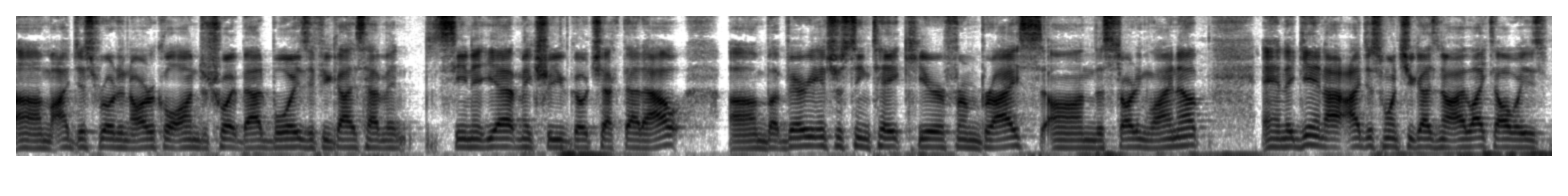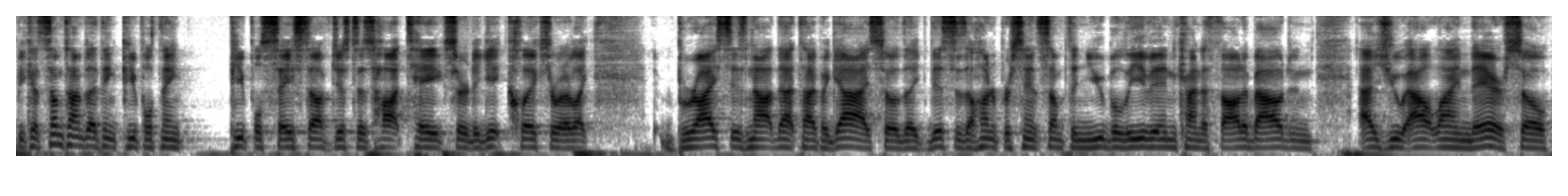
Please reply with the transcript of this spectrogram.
Um, I just wrote an article on Detroit Bad Boys. If you guys haven't seen it yet, make sure you go check that out. Um, but very interesting take here from Bryce on the starting lineup. And again, I, I just want you guys know I like to always, because sometimes I think people think people say stuff just as hot takes or to get clicks or whatever. Like, Bryce is not that type of guy. So like this is 100% something you believe in, kind of thought about, and as you outlined there. So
